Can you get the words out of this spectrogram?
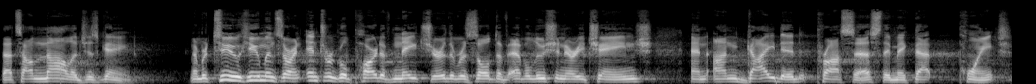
That's how knowledge is gained. Number two, humans are an integral part of nature, the result of evolutionary change and unguided process. They make that point.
